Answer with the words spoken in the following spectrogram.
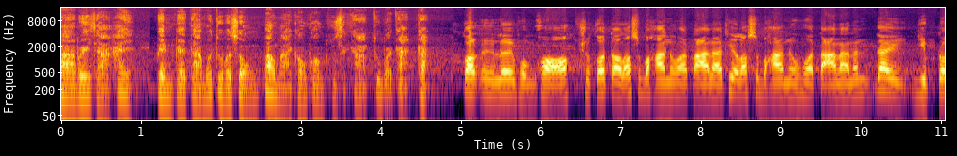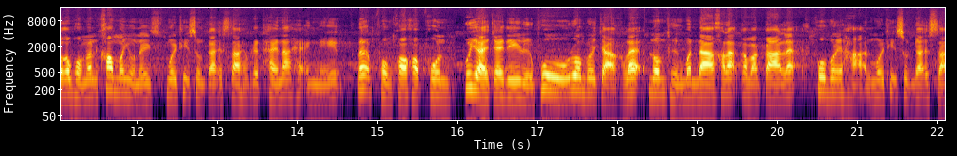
มาบริจาคให้เป็นไปตามวัตถุประสงค์เป้าหมายของกองทุนสกาดทุกประการครับ ก่อนอื่นเลยผมขอชุกต่อลอสบฮานุวาตาลาที่ลอสบฮานุวาตาลานั้นได้หยิบตัวกับผมนั้นเข้ามาอยู่ในมูลที่ศูนย์การอิสลามแห่งประเทศไทยณแห่งนี้ และผมขอขอบคุณผู้ใหญ่ใจดีหรือผู้ร่วมบริจาค และรวมถึงบรรดาคณะกรรมการ และผู้บริหารมูลที่ศูนย์การอิสลา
